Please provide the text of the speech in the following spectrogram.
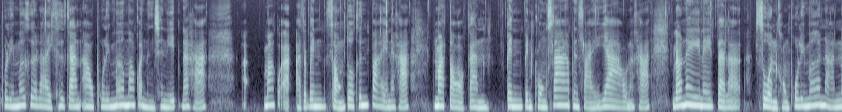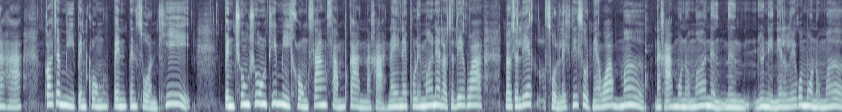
โพลิเมอร์คืออะไร คือการเอาโพลิเมอร์มากกว่าหนึ่งชนิดนะคะอะมากกว่าอาจจะเป็น 2 ตัวขึ้นไปนะคะ มาต่อกัน เป็นเป็นโครงสร้างเป็นสายยาวนะคะ แล้วในในแต่ละส่วนของโพลิเมอร์นั้นนะคะ ก็จะมีเป็นโครงเป็นเป็นส่วนที่ เป็นช่วงๆที่มีโครงสร้างซ้ำกันนะคะในในโพลิเมอร์เนี่ยเราจะเรียกว่าเราจะเรียกส่วนเล็กที่สุดเนี่ยว่าเมอร์นะคะโมโนเมอร์หนึ่งหนึ่งยูนิตเนี่ยเราเรียกว่าโมโนเมอร์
